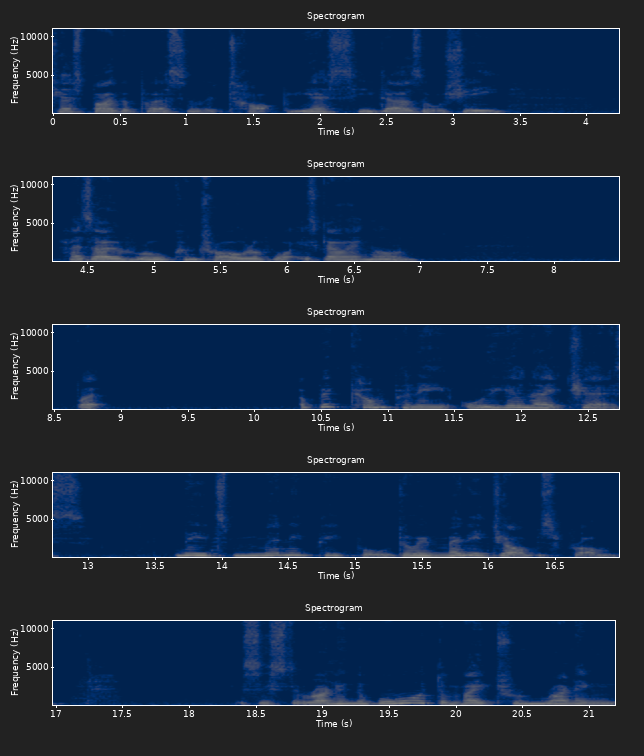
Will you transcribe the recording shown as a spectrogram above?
just by the person at the top. Yes, he does or she has overall control of what is going on. But a big company or the NHS needs many people doing many jobs from the sister running the ward, the matron running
